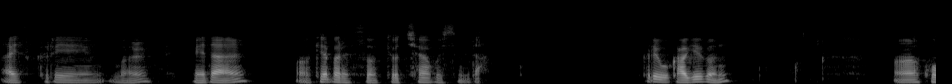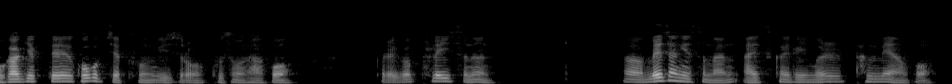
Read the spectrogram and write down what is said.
아이스크림을 매달 어, 개발해서 교체하고 있습니다. 그리고 가격은 어, 고가격대 고급 제품 위주로 구성을 하고 그리고 플레이스는 어, 매장에서만 아이스크림을 판매하고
